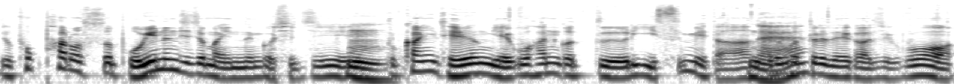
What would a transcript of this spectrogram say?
그 폭파로서 보이는 지점만 있는 것이지 음. 북한이 대응 예고한 것들이 있습니다. 네. 그런 것들에 대해 가지고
